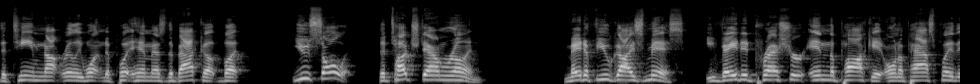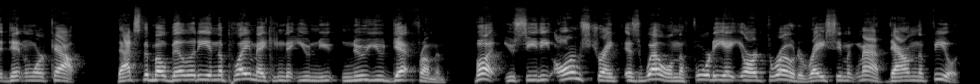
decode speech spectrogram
the team not really wanting to put him as the backup. But you saw it. The touchdown run made a few guys miss, evaded pressure in the pocket on a pass play that didn't work out. That's the mobility and the playmaking that you knew, you'd get from him. But you see the arm strength as well on the 48 yard throw to Racey McMath down the field.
